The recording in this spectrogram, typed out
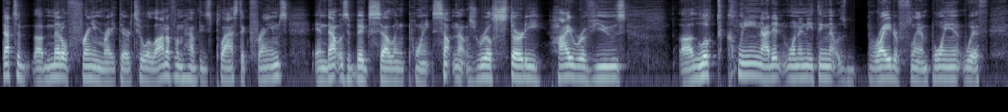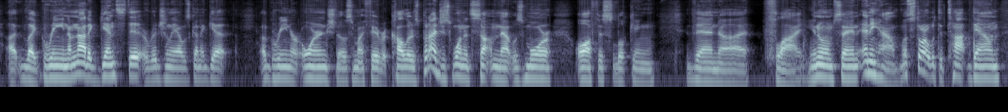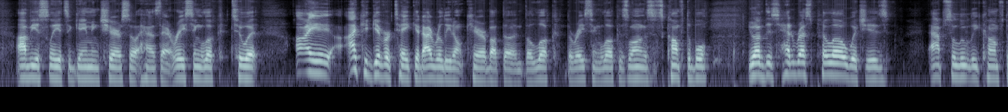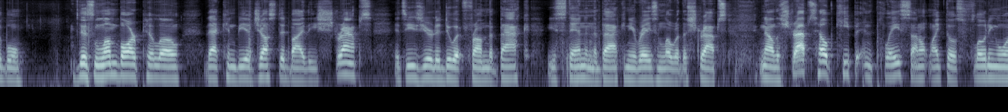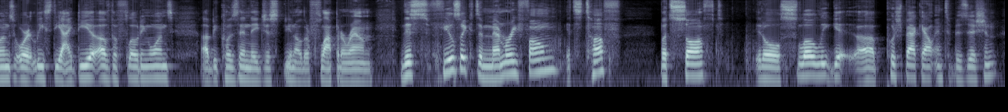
that's a, a, metal frame right there too. A lot of them have these plastic frames, and that was a big selling point. Something that was real sturdy, high reviews, uh, looked clean. I didn't want anything that was bright or flamboyant with uh, like green. I'm not against it. Originally, I was going to get a green or orange. Those are my favorite colors, but I just wanted something that was more office looking than uh, fly. You know what I'm saying? Anyhow, let's start with the top down. Obviously, it's a gaming chair, so it has that racing look to it. I I could give or take it. I really don't care about the, the look, the racing look, as long as it's comfortable. You have this headrest pillow, which is absolutely comfortable. This lumbar pillow that can be adjusted by these straps. It's easier to do it from the back you stand in the back and you raise and lower the straps. Now the straps help keep it in place. I don't like those floating ones or at least the idea of the floating ones uh, because then they just, you know, they're flopping around. This feels like it's a memory foam. It's tough but soft. It'll slowly get uh, pushed back out into position.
